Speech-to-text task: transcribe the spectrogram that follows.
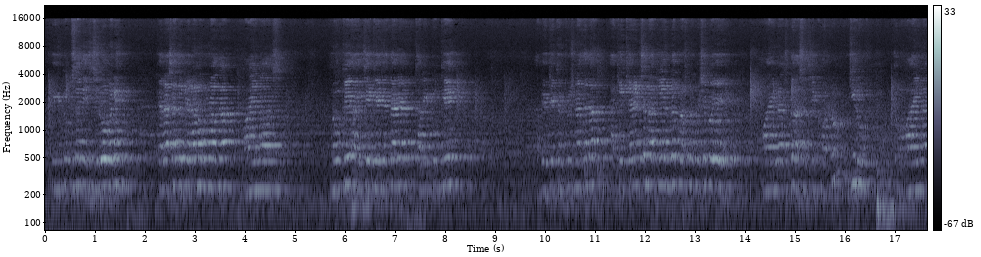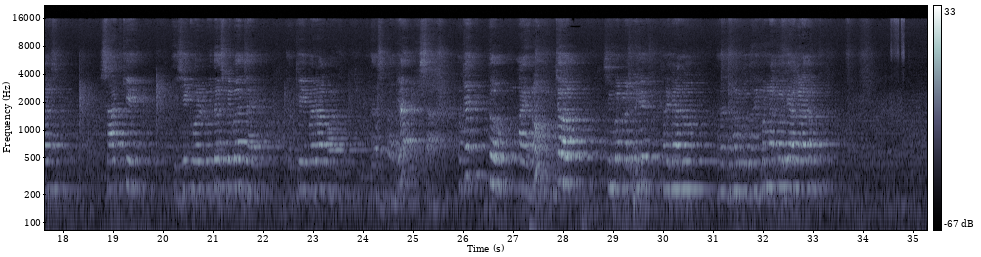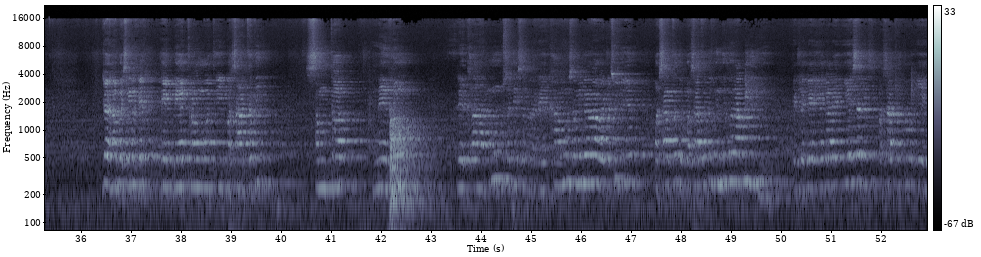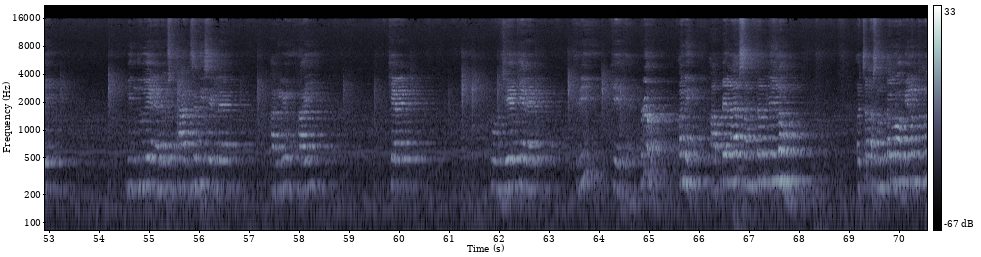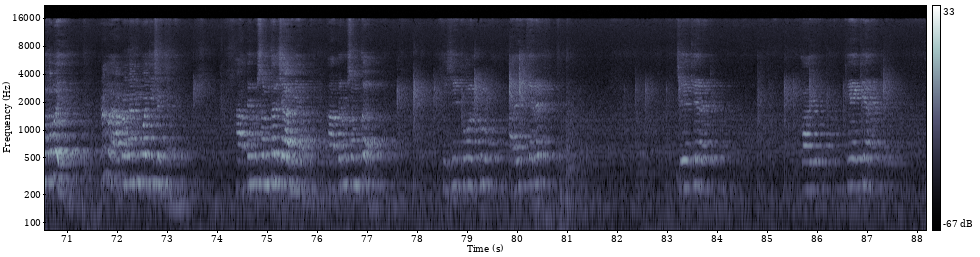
b2 સદિશ 0 બને પહેલા સાથે પહેલાનો ગુણાકાર minus 9k i j k જતા રહે ખાલી 2k હવે કે કન્ફ્યુઝ ના થતા આ કે કેરેટ છે ને આની અંદર પ્રશ્ન પૂછેલો એ માઈનસ 10 ઇઝ ઇક્વલ ટુ 0 તો minus 7k is equal two 10 બે બાદ જાય તો k બરાબર 10 ભાગ્યા 7 ઓકે તો આ એનો જવાબ સિમ્પલ પ્રશ્ન છે ખરેખર આ તો બધા ઘણા લોકો ગણિત પણ નાખ્યો છે આગળ આગળ જો એના પછી લખે એક બે ત્રણ માંથી પસાર થતી સમતલ ને લંબ રેખાનું સદિશ રેખાનું સમીકરણ આવે એટલે શું જોઈએ પસાર થતું પસાર થતું બિંદુ પર આપી દીધું એટલે કે અહીંયા આગળ એ સદિશ પસાર થતું એ બિંદુ એ એનું સ્થાન સદિશ એટલે આગળ I caret two J caret three K બરાબર? અને આપેલા સમતલને લંબ ચલો સમતલનો અભિલંબ તમને ખબર બરાબર? આ પ્રકારની પોઝિશન છે. આપેલું સમતલ છે આપણે આપેલું સમતલ. Is equal to I caret J caret I K caret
